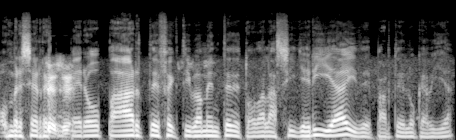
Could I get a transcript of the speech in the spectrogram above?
hombre, se recuperó parte efectivamente de toda la sillería y de parte de lo que había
